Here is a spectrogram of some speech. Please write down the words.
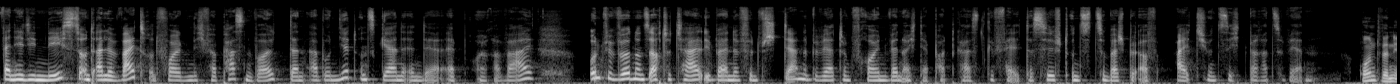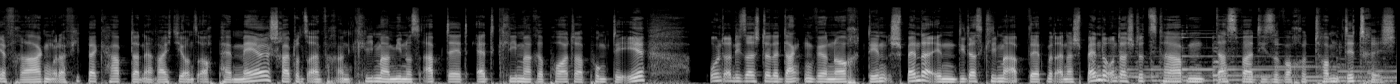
Wenn ihr die nächste und alle weiteren Folgen nicht verpassen wollt, dann abonniert uns gerne in der App eurer Wahl. Und wir würden uns auch total über eine 5-Sterne-Bewertung freuen, wenn euch der Podcast gefällt. Das hilft uns zum Beispiel auf iTunes sichtbarer zu werden. Und wenn ihr Fragen oder Feedback habt, dann erreicht ihr uns auch per Mail. Schreibt uns einfach an klima-update at klimareporter.de. Und an dieser Stelle danken wir noch den SpenderInnen, die das Klima-Update mit einer Spende unterstützt haben. Das war diese Woche Tom Dittrich.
